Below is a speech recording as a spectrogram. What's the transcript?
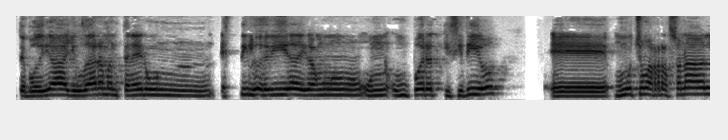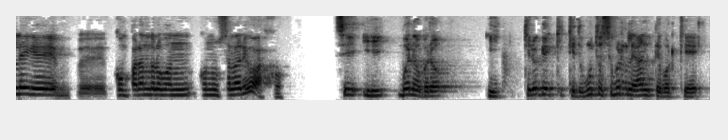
te podría ayudar a mantener un estilo de vida, digamos, un, poder adquisitivo eh, mucho más razonable que eh, comparándolo con, un salario bajo. Sí, y bueno, pero y creo que, tu punto es súper relevante porque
